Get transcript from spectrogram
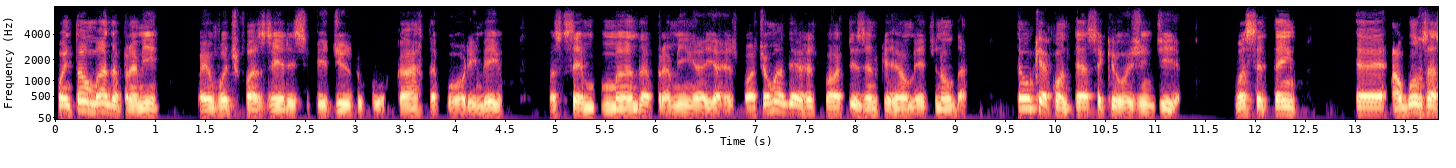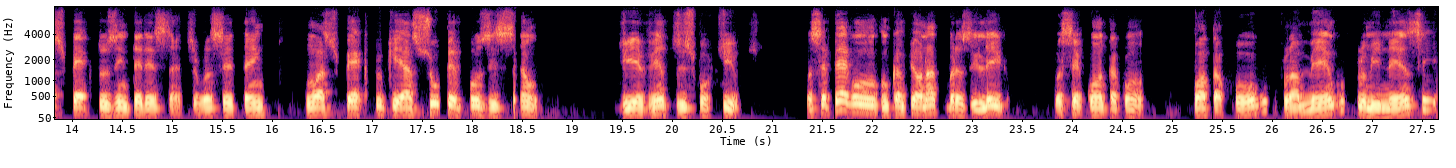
Ou então manda para mim, eu vou te fazer esse pedido por carta, por e-mail. Você manda para mim aí a resposta. Eu mandei a resposta dizendo que realmente não dá. Então, o que acontece é que hoje em dia você tem é, alguns aspectos interessantes. Você tem um aspecto que é a superposição de eventos esportivos. Você pega um, um campeonato brasileiro, você conta com Botafogo, Flamengo, Fluminense,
